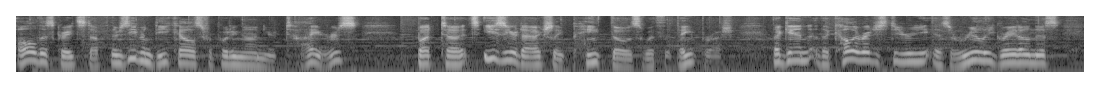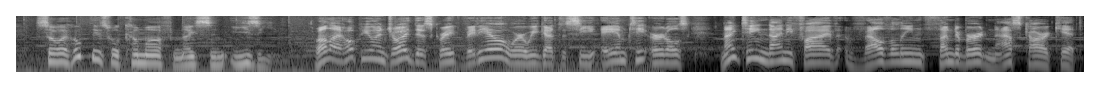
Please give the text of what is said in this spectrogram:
all this great stuff. There's even decals for putting on your tires, but uh, it's easier to actually paint those with the paintbrush. Again, the color registry is really great on this, so I hope these will come off nice and easy. Well, I hope you enjoyed this great video where we got to see AMT Ertl's 1995 Valvoline Thunderbird NASCAR kit.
